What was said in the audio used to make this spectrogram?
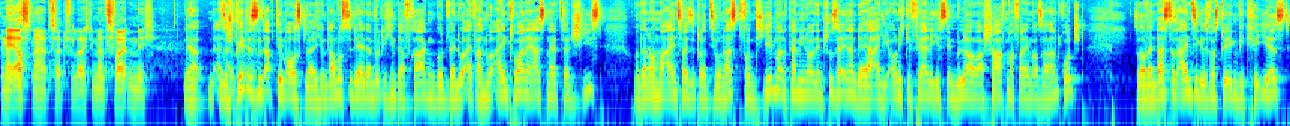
In der ersten Halbzeit vielleicht, in der zweiten nicht. Ja, also, also spätestens ab dem Ausgleich. Und da musst du dir halt dann wirklich hinterfragen, gut, wenn du einfach nur ein Tor in der ersten Halbzeit schießt und dann noch mal ein, zwei Situationen hast. Von Thielmann kann ich mich noch an den Schuss erinnern, der ja eigentlich auch nicht gefährlich ist, den Müller aber scharf macht, weil er ihm aus der Hand rutscht. So, wenn das das Einzige ist, was du irgendwie kreierst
